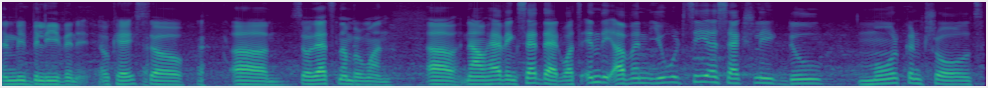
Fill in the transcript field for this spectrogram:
and we believe in it, okay? So, um, so that's number one. Uh, now, having said that, what's in the oven, you would see us actually do more controls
